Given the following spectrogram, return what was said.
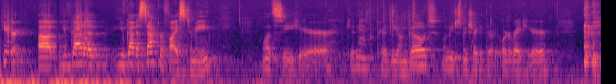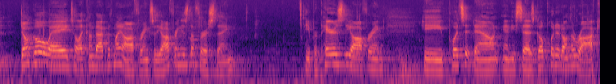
here, uh, you've got to, you've got to sacrifice to me." Let's see here. Gideon prepared the young goat. Let me just make sure I get the order right here. Don't go away until I come back with my offering. So the offering is the first thing. He prepares the offering, he puts it down, and he says, Go put it on the rock,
